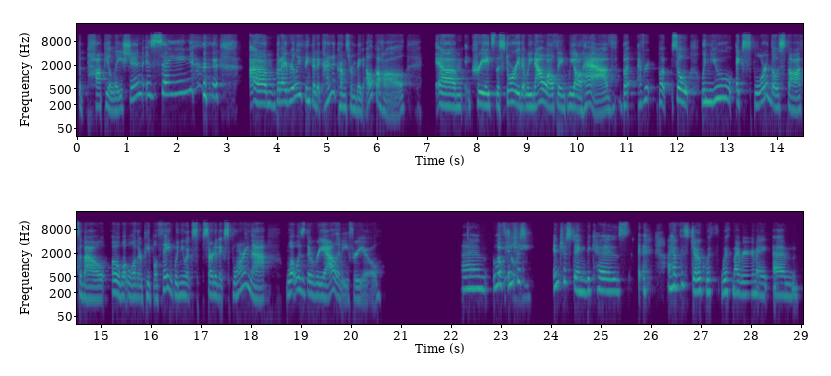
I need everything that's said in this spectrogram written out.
the population is saying. um, but I really think that it kind of comes from big alcohol. Um, creates the story that we now all think we all have. But every but so when you explored those thoughts about, oh, what will other people think? When you ex- started exploring that, what was the reality for you? Um, well, Socially. it's interesting interesting because I have this joke with with my roommate. Um,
